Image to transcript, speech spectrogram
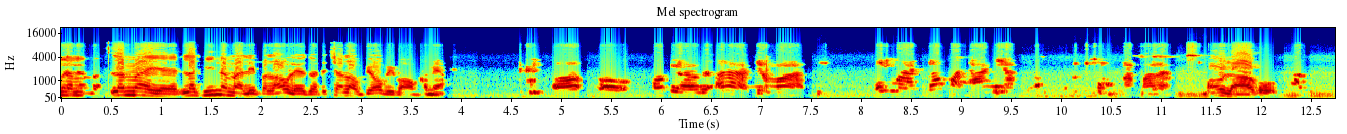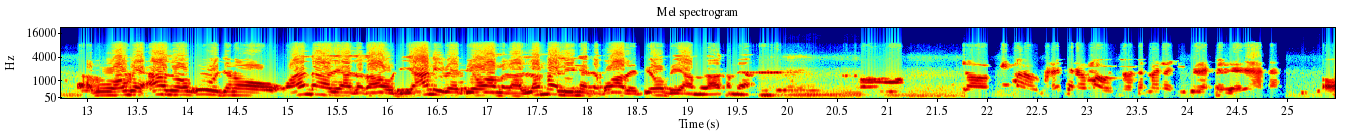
နံလက်မှတ်ရဲ့လက်ကီးနံပါတ်လေးဘယ်လောက်လဲဆိုတော့တစ်ချက်လောက်ပြောပြပါအောင်ခင်ဗျာအော်ဟုတ်ဟုတ်ကဲ့ဟုတ်ကဲ့အဲ့ဒါကျွန်တော်ကအိမ်မှာကြောက်မှထားနေရဆုံးပါပါလားဟုတ်လားအကို အကိုဟုတ်ကဲ့အဲ့ဆိုအကိုကိုကျွန်တော်ဝမ်းသာစရာစကားကိုဒီရားနေပဲပြောရမလားလက်မှတ်လေးနဲ့တကွာပဲပြောပေးရမလားခင်ဗျာကျွန်တော်ပြီးမှလည်းကျွန်တော်မှကျွန်တော်လက်နဲ့ယူပြလိုက်တယ်လေအဲ့ဒါอ๋อ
